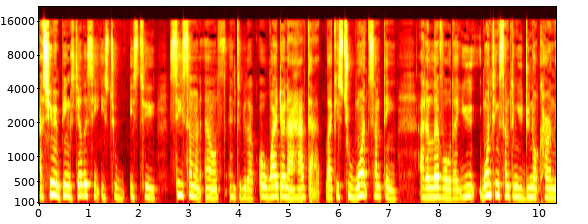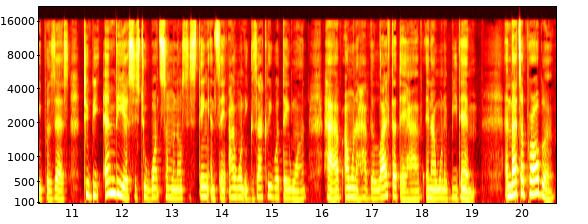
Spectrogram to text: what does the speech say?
as human beings jealousy is to is to see someone else and to be like oh why don't i have that? Like it's to want something at a level that you wanting something you do not currently possess. To be envious is to want someone else's thing and say i want exactly what they want have. I want to have the life that they have and i want to be them. And that's a problem.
